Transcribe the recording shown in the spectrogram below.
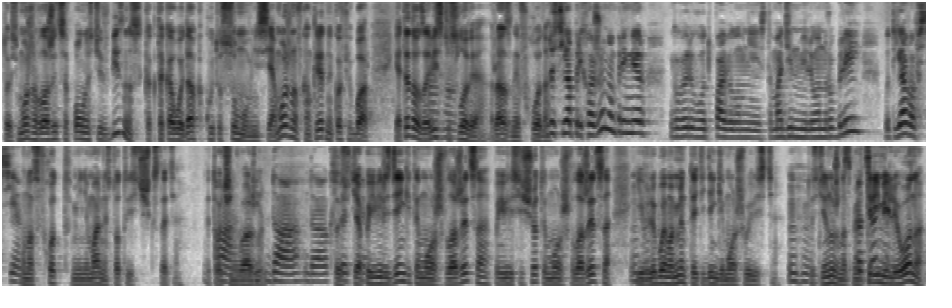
То есть можно вложиться полностью в бизнес, как таковой, да, в какую-то сумму внести, а можно в конкретный кофе-бар. И от этого зависят ага. условия разные входа. Ну, то есть я прихожу, например, говорю, вот, Павел, у меня есть там 1 миллион рублей, вот я во все. У нас вход минимальный 100 тысяч, кстати. Это а, очень важно. Да, да, кстати. То есть у тебя появились деньги, ты можешь вложиться, появились еще, ты можешь вложиться, угу. и в любой момент ты эти деньги можешь вывести. Угу. То есть не нужно, например, 3 миллиона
